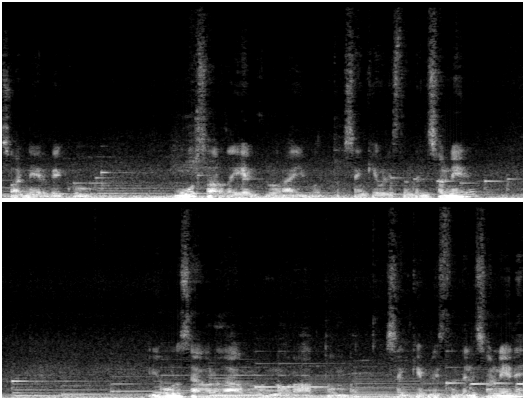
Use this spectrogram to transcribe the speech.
ಸೊನ್ನೆ ಇರಬೇಕು. ಮೂರು ಸಾವಿರದ ಎಂಟುನೂರ ಐವತ್ತು ಸಂಖ್ಯೆ ಬಿಡಿ ಸ್ಥಾನದಲ್ಲಿ ಸೊನ್ನೆ ಇದೆ. ಏಳು ಸಾವಿರದ ಮುನ್ನೂರ ತೊಂಬತ್ತು ಸಂಖ್ಯೆ ಬಿಡಿ ಸ್ಥಾನದಲ್ಲಿ ಸೊನ್ನೆ ಇದೆ.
